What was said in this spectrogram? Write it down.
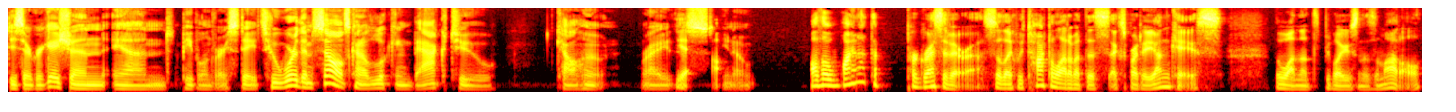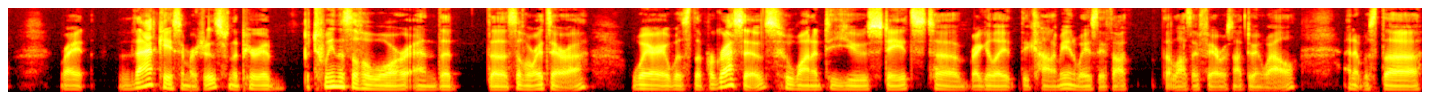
desegregation and people in various states who were themselves kind of looking back to Calhoun, right? Yes, yeah. you know. Although why not the progressive era? So like we talked a lot about this Ex parte Young case, the one that people are using as a model, right? That case emerges from the period between the Civil War and the, the Civil Rights era, where it was the progressives who wanted to use states to regulate the economy in ways they thought that laissez faire was not doing well. And it was the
